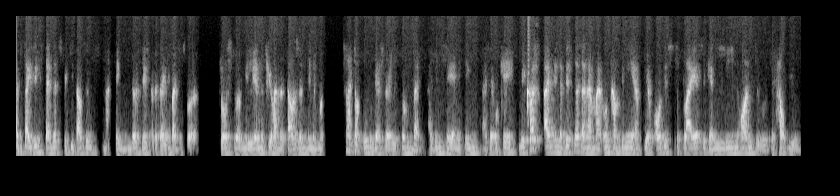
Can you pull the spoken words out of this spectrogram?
advertising standards, 50,000 is nothing. In those days, advertising budgets were close to a million, a few hundred thousand minimum. So I thought, oh, that's very little, but I didn't say anything. I said, okay, because I'm in the business and I'm my own company, uh, you have all these suppliers you can lean on to, to help you.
